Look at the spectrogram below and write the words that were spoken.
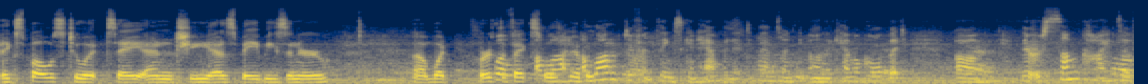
exposed to it, say, and she has babies in her. Uh, what birth Well, defects a will lot, happen? A lot of different things can happen. It depends on, on the chemical, but um, there are some kinds of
